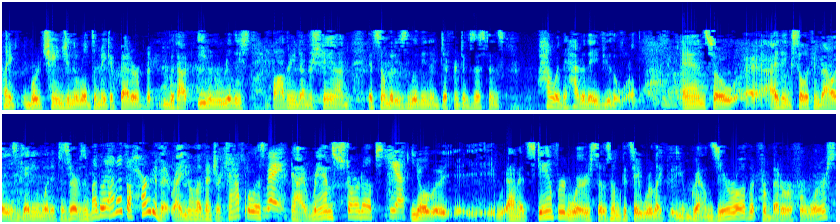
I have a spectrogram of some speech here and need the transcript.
Like, we're changing the world to make it better, but without even really bothering to understand if somebody's living a different existence, how, are they, how do they view the world? And so I think Silicon Valley is getting what it deserves. And by the way, I'm at the heart of it, right? You know, I'm a venture capitalist. Right. Yeah, I ran startups. Yeah. You know, I'm at Stanford, where so some could say we're like the ground zero of it, for better or for worse.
